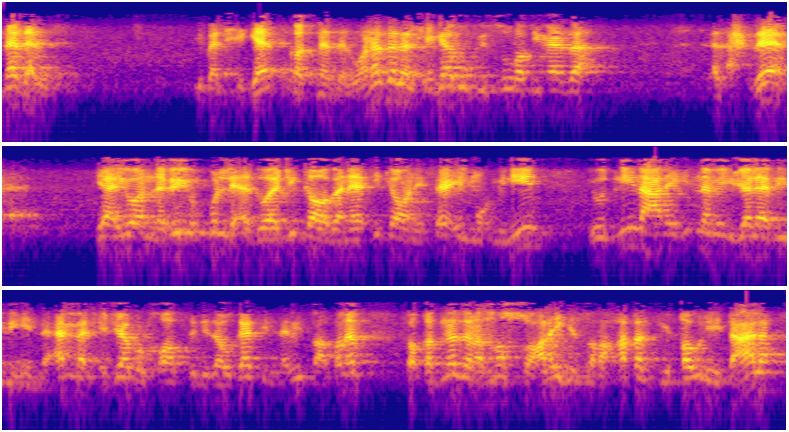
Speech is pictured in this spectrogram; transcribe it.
نزل. يبقى الحجاب قد نزل. ونزل الحجاب في سورة ماذا؟ الأحزاب. يا أيها النبي قل لأزواجك وبناتك ونساء المؤمنين يدنين عليهن من جلابيبهن. أما الحجاب الخاص بزوجات النبي صلى الله عليه وسلم فقد نزل النص عليه صراحة في قوله تعالى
